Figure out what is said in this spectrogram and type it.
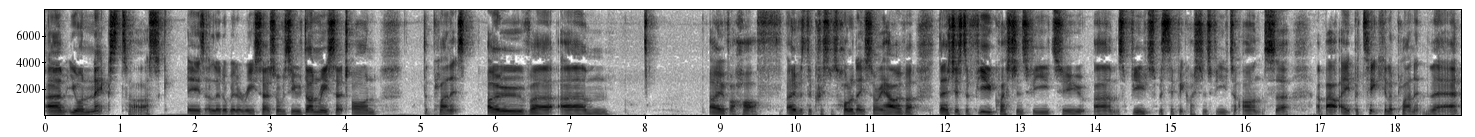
Um, your next task is a little bit of research. Obviously, we've done research on the planets over um, over half over the Christmas holiday. Sorry, however, there's just a few questions for you to um, a few specific questions for you to answer about a particular planet there,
